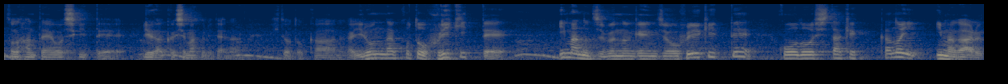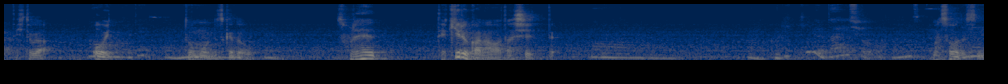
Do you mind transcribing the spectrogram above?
うその反対を押し切って留学しますみたいな人とかなんかいろんなことを振り切ってうん。今の自分の現状を振り切って行動した結果の今があるって人が多いと思うんですけどそれできるかな私って。まあそうですね。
